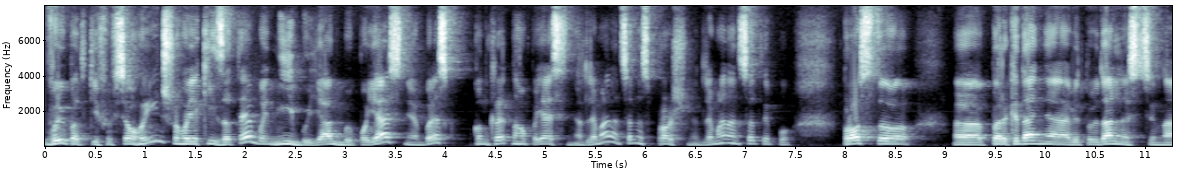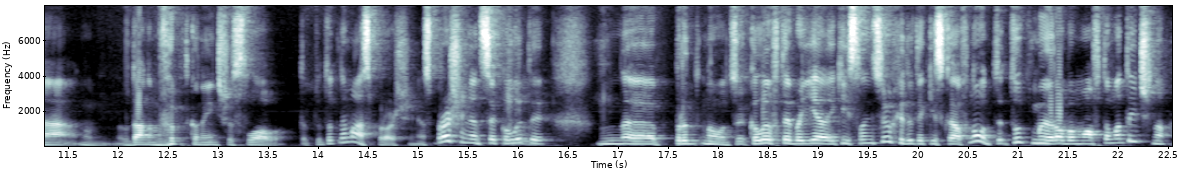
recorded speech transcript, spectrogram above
випадків і всього іншого, який за тебе ніби якби пояснює без конкретного пояснення. Для мене це не спрощення. Для мене це, типу, просто е, перекидання відповідальності на ну, в даному випадку на інше слово. Тобто тут нема спрощення. Спрощення це коли ти. Е, Ну, коли в тебе є якийсь ланцюг, і ти такий сказав: ну тут ми робимо автоматично,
